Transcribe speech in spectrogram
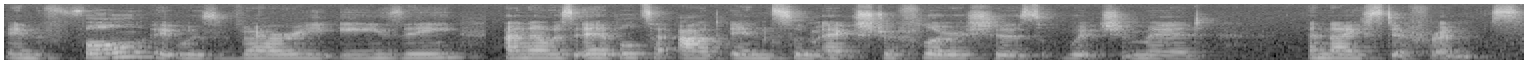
in full. It was very easy and I was able to add in some extra flourishes which made a nice difference.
